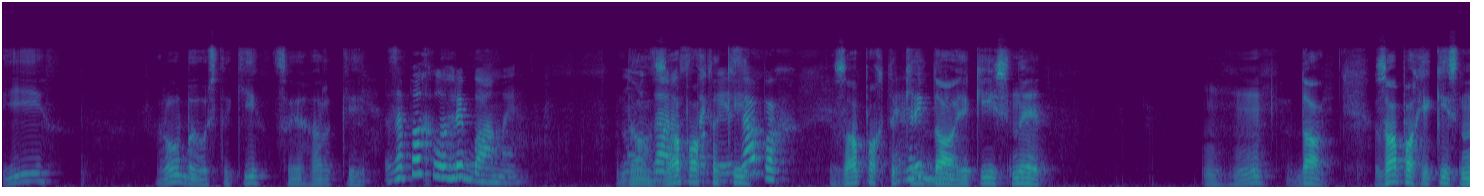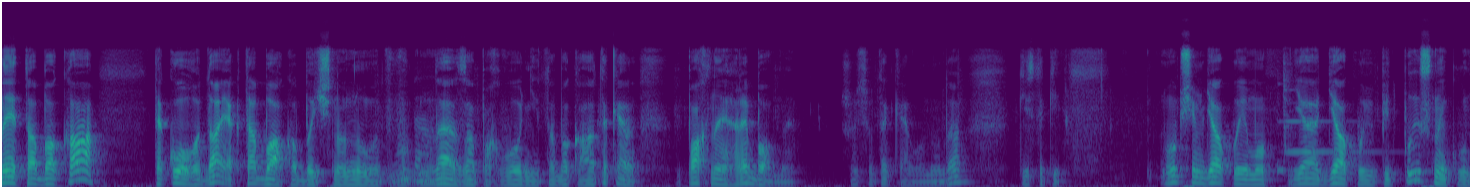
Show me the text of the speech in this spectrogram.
і робить ось такі цигарки. Запахло грибами. Ну, Да, от зараз запах такий, такий. запах. Запах такий, Грибів. да, якийсь не. Угу, да. Запах якийсь не табака, такого, да, як табак обично, ну, Ну, в- да. да, запах вогні табака, а таке пахне грибами. Щось отаке воно, да? Якийсь такий. В общем, дякуємо. Я дякую підписнику,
